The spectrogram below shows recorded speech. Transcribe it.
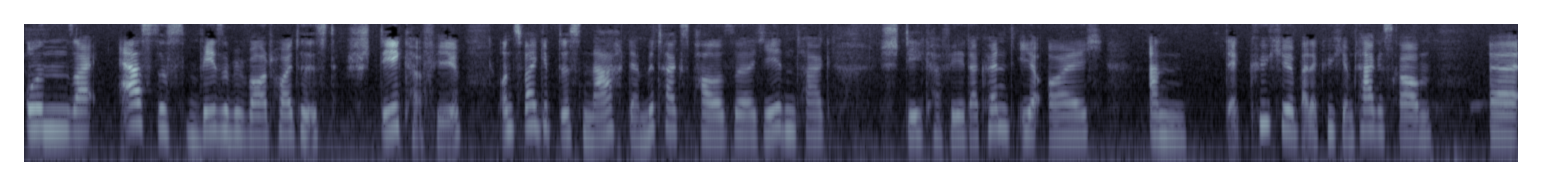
unser erstes Wesebü-Wort heute ist Stehkaffee. Und zwar gibt es nach der Mittagspause jeden Tag Stehkaffee. Da könnt ihr euch an der Küche, bei der Küche im Tagesraum, äh,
